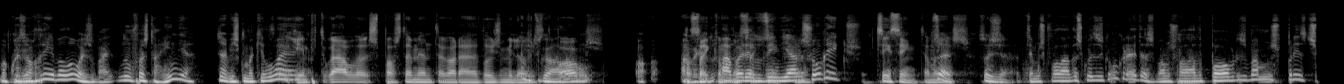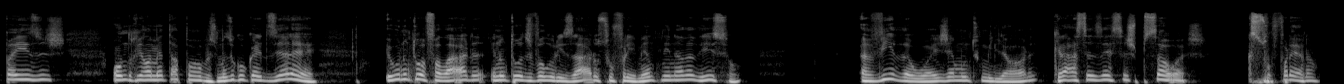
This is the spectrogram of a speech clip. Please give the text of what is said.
Uma coisa Hum. horrível. Hoje vai- não foste à Índia? Já viste como aquilo é? E em Portugal, supostamente, agora há 2 milhões Portugal, de pobres. À Não sei beira, como- à beira dos é indianos são ricos. Sim, sim, Ou também seja, acho. ou seja, temos que falar das coisas concretas. Vamos falar de pobres, vamos para estes países onde realmente há pobres. Mas o que eu quero dizer é, eu não estou a falar, eu não estou a desvalorizar o sofrimento nem nada disso. A vida hoje é muito melhor graças a essas pessoas que sofreram.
